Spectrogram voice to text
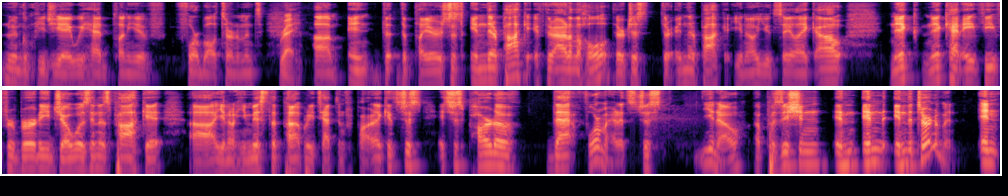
New England PGA, we had plenty of four ball tournaments, Right. um, and the, the player is just in their pocket. If they're out of the hole, they're just they're in their pocket. You know, you'd say like, oh, Nick Nick had eight feet for birdie. Joe was in his pocket. Uh, you know, he missed the putt, but he tapped in for par. Like it's just it's just part of that format. It's just you know a position in in in the tournament. And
